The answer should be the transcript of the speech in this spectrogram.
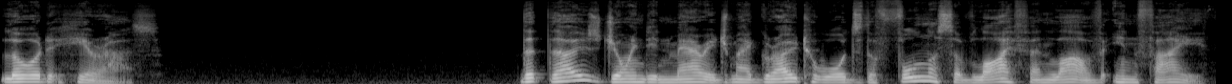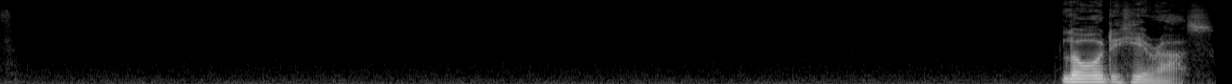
Lord, hear us. That those joined in marriage may grow towards the fullness of life and love in faith. Lord, hear us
